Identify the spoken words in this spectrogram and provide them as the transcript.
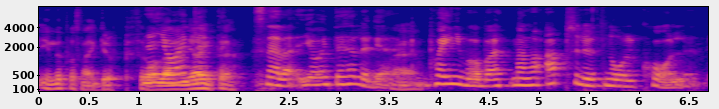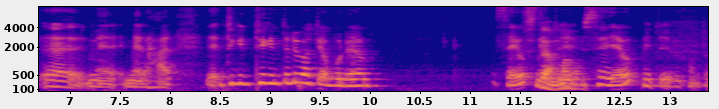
inne på sådana här gruppförhållanden. Nej, jag inte, Jag inte... Snälla, jag är inte heller det. Nej. Poängen var bara att man har absolut noll koll eh, med, med det här. Eh, Tycker, tycker inte du att jag borde säga upp, Stämma. mitt, säga upp mitt Uber-konto?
